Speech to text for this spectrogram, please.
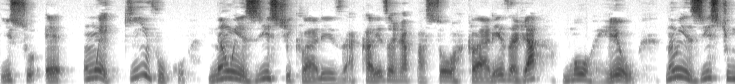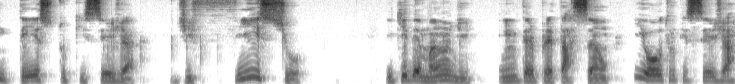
isso é um equívoco, não existe clareza. A clareza já passou, a clareza já morreu. Não existe um texto que seja difícil e que demande interpretação e outro que seja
